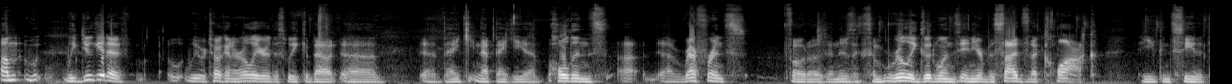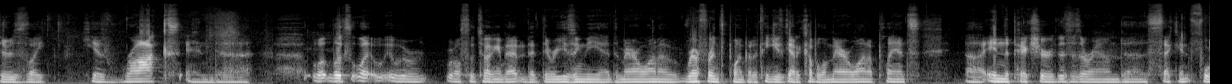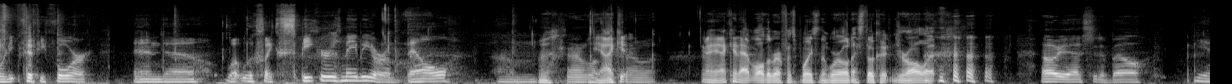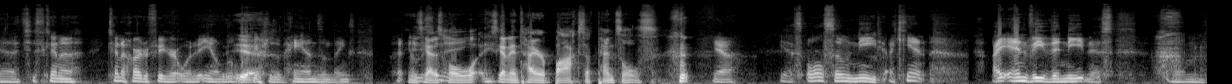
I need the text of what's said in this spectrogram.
Um, w- we do get a. We were talking earlier this week about uh, uh, Banky, not Banky, uh, Holden's uh, uh, reference photos, and there's like some really good ones in here. Besides the clock, you can see that there's like he has rocks and uh, what looks like we were, we're also talking about that they were using the uh, the marijuana reference point, but I think he's got a couple of marijuana plants uh, in the picture. This is around uh, second 40, 54. and uh, what looks like speakers maybe or a bell. Yeah, I could. Hey, I could have all the reference points in the world. I still couldn't draw it. Oh yeah, I see the bell. Yeah, it's just kind of kind of hard to figure out what it, you know little Yeah. pictures of hands and things. But he's I'm got his assuming- whole. He's got an entire box of pencils. Yeah, yeah, it's all so neat. I can't. I envy the neatness. Um,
